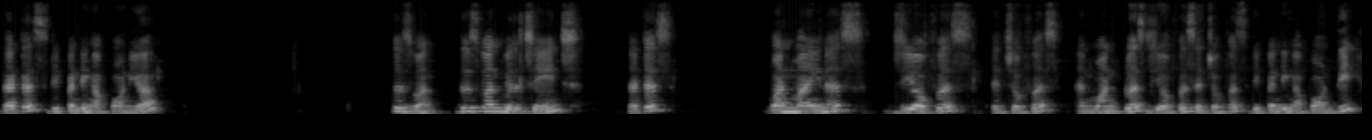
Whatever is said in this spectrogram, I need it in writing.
that is depending upon your this one. This one will change that is 1 minus G of S H of S and 1 plus G of S H of S depending upon the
